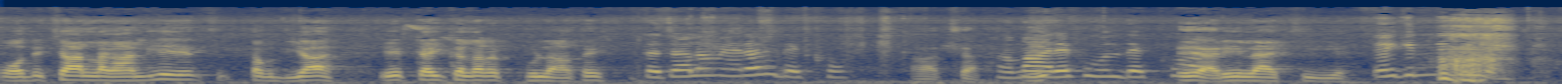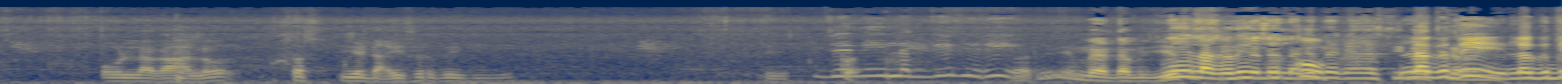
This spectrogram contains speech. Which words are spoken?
पौधे चार लगा लिए तब दिया ये कई कलर फूल आते। हैं। तो चलो मेरा भी देखो। अच्छा। हमारे फूल देखो। ये हरी इलायची है। ये कितने और लगा लो सस्ती है ढाई सौ रुपए की। जो नहीं लगी फिर अरे मैडम जी नहीं तो लग रही चिक्कू। लग दी लग दी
